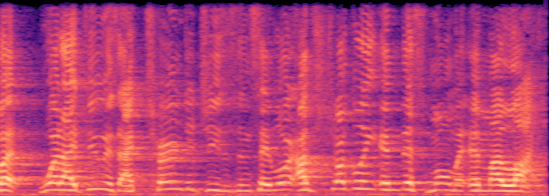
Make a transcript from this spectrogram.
But what I do is I turn to Jesus and say, Lord, I'm struggling in this moment in my life.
